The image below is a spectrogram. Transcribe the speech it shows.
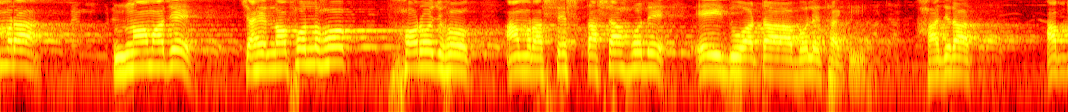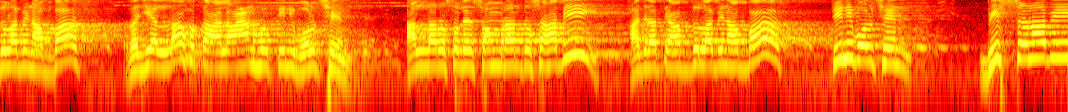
আমরা নমাজে, চাহে নফল হোক, ফরজ হোক, আমরা শেষ তাসাহদে এই দোয়াটা বলে থাকি। হাজরাত আবদুল্লাহ বিন আব্বাস রাজি আল্লাহ আনহ তিনি বলছেন, আল্লাহ রসলের সম্ভ্রান্ত সাহাবি হাজরাতে আবদুল্লাহ বিন আব্বাস তিনি বলছেন বিশ্বনবী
